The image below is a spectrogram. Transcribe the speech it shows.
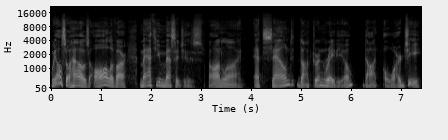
We also house all of our Matthew messages online at sounddoctrineradio.org.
